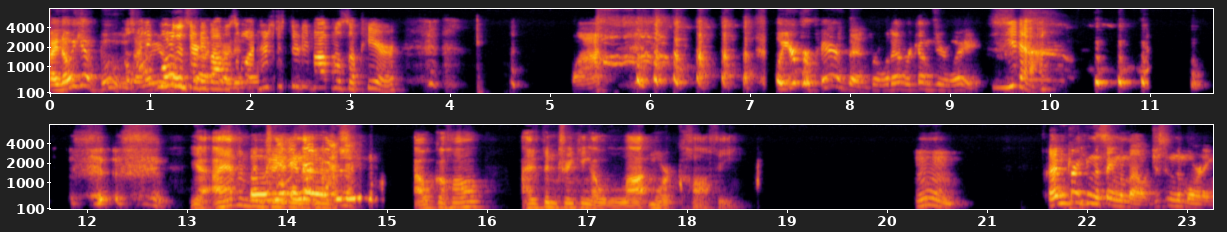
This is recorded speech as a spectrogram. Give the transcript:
I know you have booze. Oh, I I have more than 30 stocked. I bottles of wine. There's just 30 bottles up here. Wow. well, you're prepared then for whatever comes your way. Yeah. Yeah, I haven't been Oh, drinking and that much alcohol. I've been drinking a lot more coffee. mm, I'm drinking the same amount, just in the morning.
